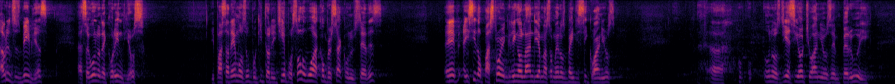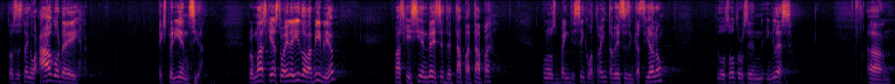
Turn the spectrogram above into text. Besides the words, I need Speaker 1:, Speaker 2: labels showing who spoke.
Speaker 1: Abren sus Biblias a 2 de Corintios y pasaremos un poquito de tiempo. Solo voy a conversar con ustedes. He, sido pastor en Gringolandia más o menos 25 años, uh, unos 18 años en Perú y entonces tengo algo de experiencia. Pero más que esto, he leído la Biblia más que 100 veces de tapa a tapa, unos 25 o 30 veces en castellano, los otros en inglés. Um,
